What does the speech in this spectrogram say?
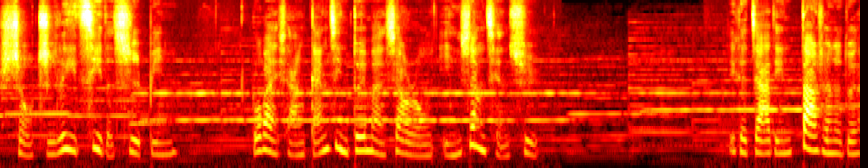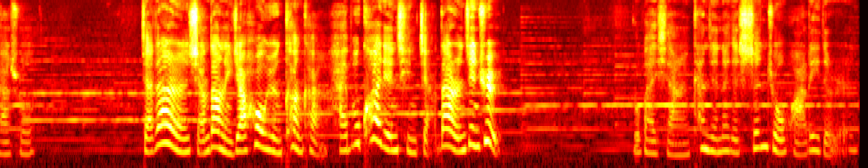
手执利器的士兵。罗百祥赶紧堆满笑容迎上前去。一个家丁大声地对他说：“贾大人想到你家后院看看，还不快点请贾大人进去？”罗百祥看着那个身着华丽的人，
